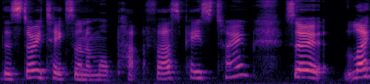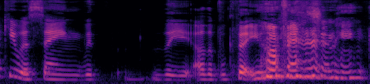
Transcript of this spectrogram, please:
the story takes on a more pa- fast-paced tone. So, like you were saying with the other book that you were mentioning,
